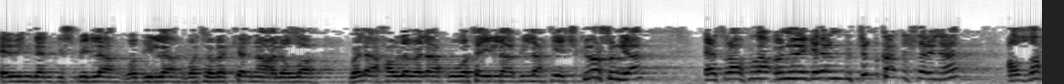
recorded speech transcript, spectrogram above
evinden Bismillah ve billah ve tevekkelna alallah ve la havle ve la kuvvete illa billah diye çıkıyorsun ya etrafına önüne gelen bütün kardeşlerine Allah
